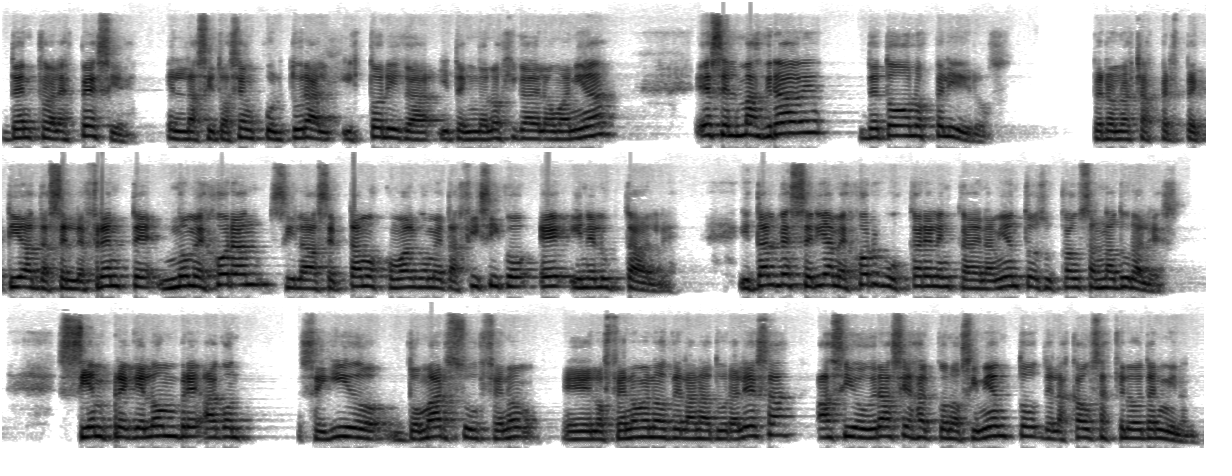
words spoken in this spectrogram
dentro de la especie en la situación cultural, histórica y tecnológica de la humanidad es el más grave de todos los peligros, pero nuestras perspectivas de hacerle frente no mejoran si la aceptamos como algo metafísico e ineluctable. Y tal vez sería mejor buscar el encadenamiento de sus causas naturales. Siempre que el hombre ha conseguido domar eh, los fenómenos de la naturaleza, ha sido gracias al conocimiento de las causas que lo determinan.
